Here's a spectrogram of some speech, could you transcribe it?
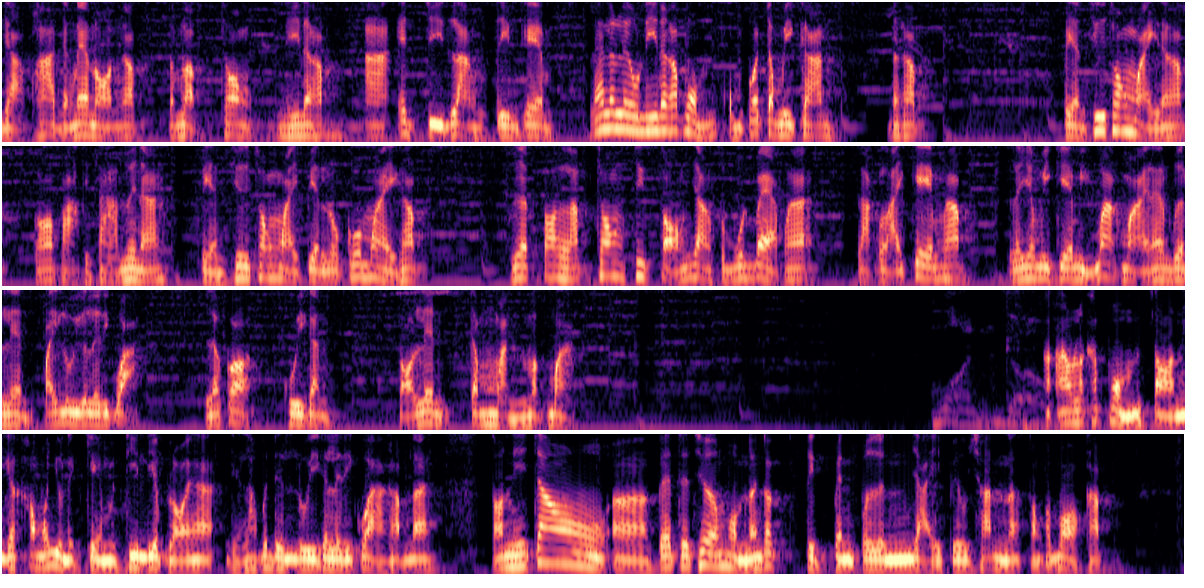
อย่าพลาดอย่างแน่นอนครับสำหรับช่องนี้นะครับ RSG หลังสตรีมเกม และเร็วๆนี้นะครับผมผมก็จะมีการนะครับ เปลี่ยนชื่อช่องใหม่นะครับ ก็ฝากติดตามด้วยนะ เปลี่ยนชื่อช่องใหม่เปลี่ยนโลโก้ใหม่ครับ เพื่อต้อนรับช่องที่ 2 อย่างสมบูรณ์แบบฮะหลากหลายเกมครับ และยังมีเกมอีกมากมายนะเพื่อนเล่นไปลุยกันเลยดีกว่า แล้วก็คุยกันตอนเล่นจะมันมากๆ เอาละครับผมตอนนี้ก็เข้ามาอยู่ในเกมเป็นที่เรียบร้อยฮะเดี๋ยวเราไปเดินลุยกันเลยดีกว่าครับนะตอนนี้เจ้าเอ่อเกรเชอร์ของผมนั้นก็ติดเป็นปืนใหญ่ฟิวชั่นนะสองกระบอกครับ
